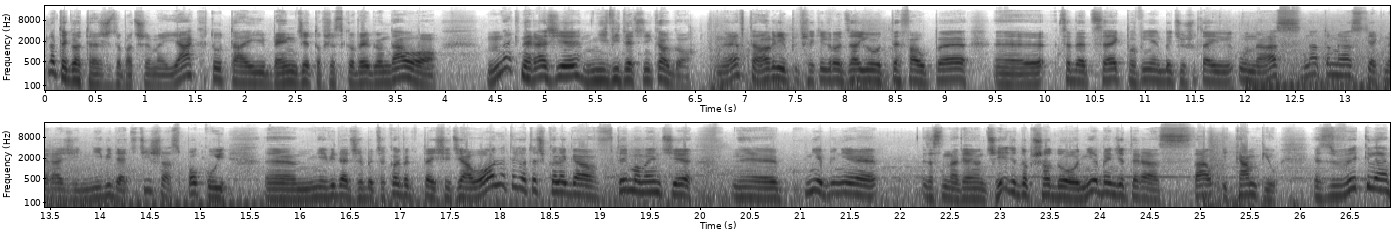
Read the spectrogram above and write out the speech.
dlatego też zobaczymy jak tutaj będzie to wszystko wyglądało. No, Jak na razie nie widać nikogo. No, W teorii wszelkiego rodzaju TVP, y, CDC powinien być już tutaj u nas, natomiast jak na razie nie widać cisza, spokój, y, nie widać, żeby cokolwiek tutaj się działo, dlatego też kolega w tym momencie y, nie, nie zastanawiając się, jedzie do przodu, nie będzie teraz stał i kampił. Zwykle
